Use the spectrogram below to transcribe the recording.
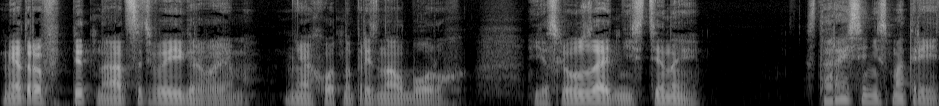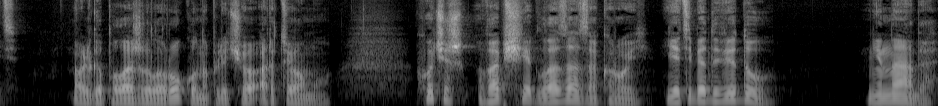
«Метров пятнадцать выигрываем», — неохотно признал Борух. «Если у задней стены». «Старайся не смотреть», — Ольга положила руку на плечо Артему. «Хочешь, вообще глаза закрой, я тебя доведу». «Не надо»,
